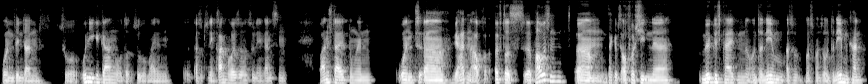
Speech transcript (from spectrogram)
und bin dann zur Uni gegangen oder zu meinen, also zu den Krankenhäusern, zu den ganzen Veranstaltungen. Und äh, wir hatten auch öfters äh, Pausen. Ähm, da gibt es auch verschiedene Möglichkeiten, Unternehmen, also was man so unternehmen kann.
